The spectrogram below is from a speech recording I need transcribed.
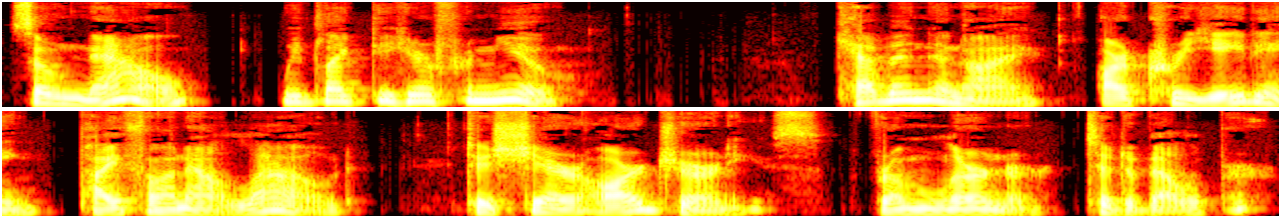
So now we'd like to hear from you. Kevin and I are creating Python Out Loud to share our journeys from learner to developer.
